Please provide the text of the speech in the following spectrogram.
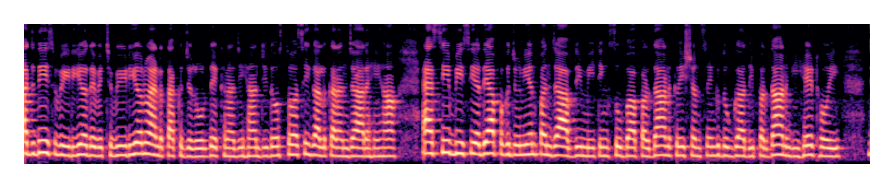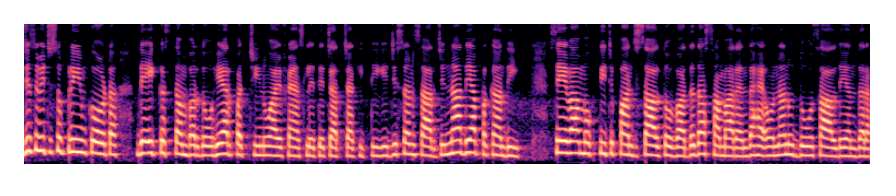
ਅੱਜ ਦੀ ਇਸ ਵੀਡੀਓ ਦੇ ਵਿੱਚ ਵੀਡੀਓ ਨੂੰ ਐਂਡ ਤੱਕ ਜ਼ਰੂਰ ਦੇਖਣਾ ਜੀ। ਹਾਂਜੀ ਦੋਸਤੋ, ਅਸੀਂ ਗੱਲ ਕਰਨ ਜਾ ਰਹੇ ਹਾਂ। ਐਸਸੀਬੀਸੀ ਅਧਿਆਪਕ ਯੂਨੀਅਨ ਪੰਜਾਬ ਦੀ ਮੀਟਿੰਗ ਸੂਬਾ ਪ੍ਰਧਾਨ ਕ੍ਰਿਸ਼ਨ ਸਿੰਘ ਦੁੱਗਾ ਦੀ ਪ੍ਰਧਾਨਗੀ ਹੇਠ ਹੋਈ, ਜਿਸ ਵਿੱਚ ਸੁਪਰੀਮ ਕੋਰਟ ਦੇ 1 ਸਤੰਬਰ 2025 ਨੂੰ ਆਏ ਫੈਸਲੇ ਤੇ ਚਰਚਾ ਕੀਤੀ ਗਈ, ਜਿਸ ਅਨੁਸਾਰ ਜਿਨ੍ਹਾਂ ਅਧਿਆਪਕਾਂ ਦੀ ਸੇਵਾ ਮੁਕਤੀ 'ਚ 5 ਸਾਲ ਤੋਂ ਵੱਧ ਦਾ ਸਮਾਂ ਰਹਿੰਦਾ ਹੈ, ਉਹਨਾਂ ਨੂੰ 2 ਸਾਲ ਦੇ ਅੰਦਰ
